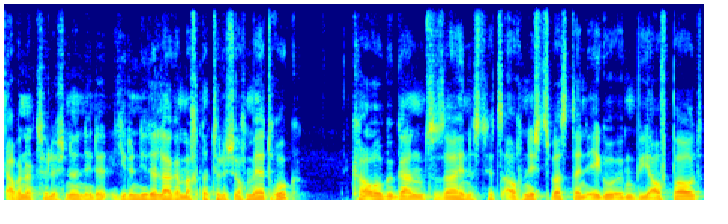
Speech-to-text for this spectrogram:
aber natürlich, ne, jede Niederlage macht natürlich auch mehr Druck. K.O. gegangen zu sein, ist jetzt auch nichts, was dein Ego irgendwie aufbaut.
